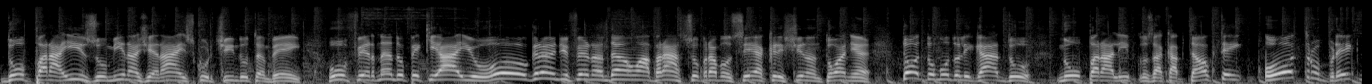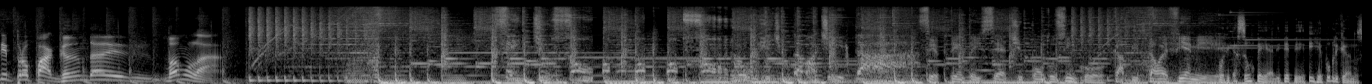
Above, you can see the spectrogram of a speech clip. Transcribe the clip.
do Paraíso, Minas Gerais, curtindo também. O Fernando Pequiaio, ô grande Fernandão, um abraço para você, a Cristina Antônia, todo mundo ligado no Paralímpicos da Capital, que tem outro break de propaganda. Vamos lá. Sente o som, o som no ritmo da batida. 77.5 Capital FM. Coligação PLPP e Republicanos.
